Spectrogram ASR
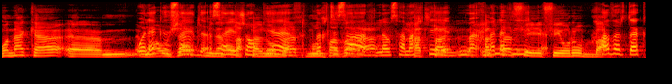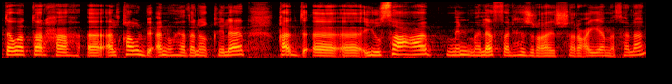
هناك ولكن موجات سيد من سيد التقلبات منتظرة لو سمحت لي ما حتى الذي في, في أوروبا. حضرتك تود طرحه القول بأن هذا الانقلاب قد يصعب من ملف الهجرة غير الشرعية مثلا؟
